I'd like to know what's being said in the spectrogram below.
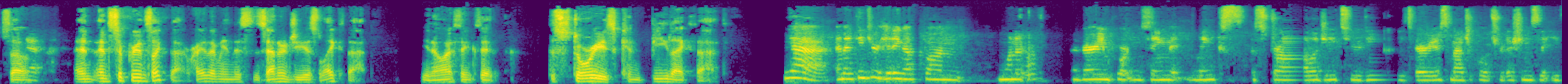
so yeah. and and Cyprian's like that, right? I mean, this this energy is like that. You know, I think that the stories can be like that. Yeah, and I think you're hitting up on one of a very important thing that links astrology to these various magical traditions that you've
